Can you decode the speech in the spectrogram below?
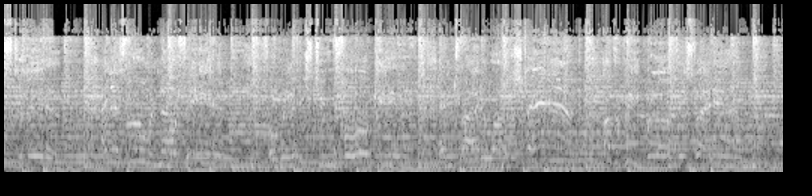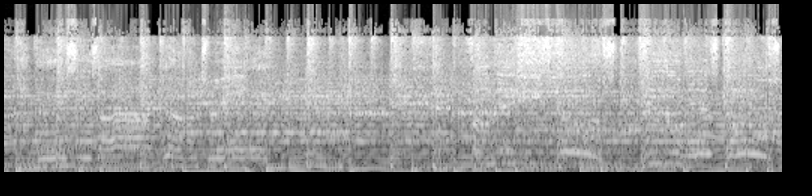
Science to live, and there's room enough here for religion to forgive and try to understand other people of this land. This is our country. From the east coast to the west coast,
